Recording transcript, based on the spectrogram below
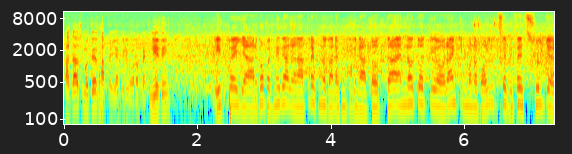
Φαντάζομαι ότι δεν θα για γρήγορο παιχνίδι. Είπε για αργό παιχνίδι, αλλά να τρέχουν όταν έχουν τη δυνατότητα. Ενώ το ότι ο Ράνκιν μονοπολεί τις επιθέσεις τη Σούλκερ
